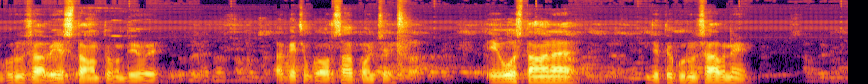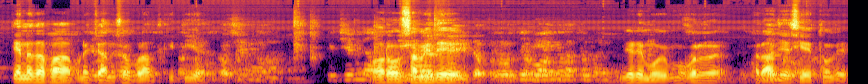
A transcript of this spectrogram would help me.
ਗੁਰੂ ਸਾਹਿਬ ਇਸ ਸਥਾਨ ਤੋਂ ਹੁੰਦੇ ਹੋਏ ਅੱਗੇ ਚਮਕੌਰ ਸਾਹਿਬ ਪਹੁੰਚੇ। ਇਹ ਉਹ ਸਥਾਨ ਹੈ ਜਿੱਥੇ ਗੁਰੂ ਸਾਹਿਬ ਨੇ ਤਿੰਨ ਦਫਾ ਆਪਣੇ ਚਰਨ ਛੋਹ ਪ੍ਰਾਪਤ ਕੀਤੀ ਹੈ। ਔਰ ਉਸ ਸਮੇਂ ਦੇ ਜਿਹੜੇ ਮੁ- ਮੁਗਲ ਰਾਜੇ ਸੀ ਇੱਥੋਂ ਦੇ,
